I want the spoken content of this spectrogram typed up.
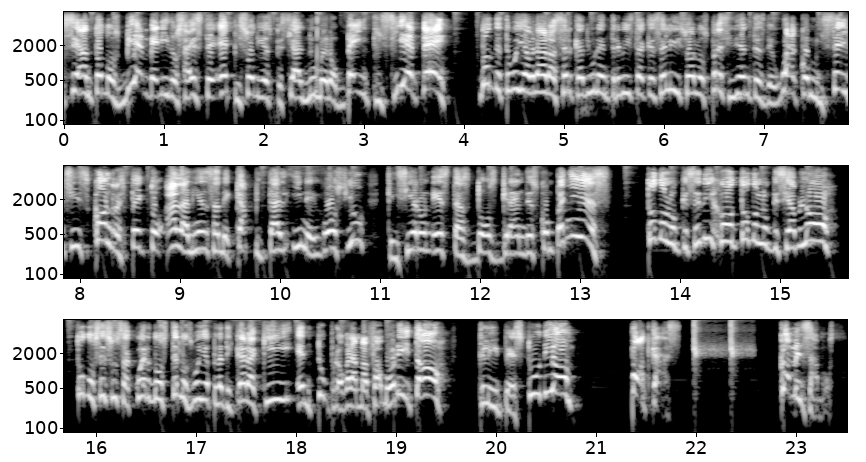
Sean todos bienvenidos a este episodio especial número 27, donde te voy a hablar acerca de una entrevista que se le hizo a los presidentes de Wacom y Celsius con respecto a la alianza de capital y negocio que hicieron estas dos grandes compañías. Todo lo que se dijo, todo lo que se habló, todos esos acuerdos te los voy a platicar aquí en tu programa favorito, Clip Studio Podcast. Comenzamos.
